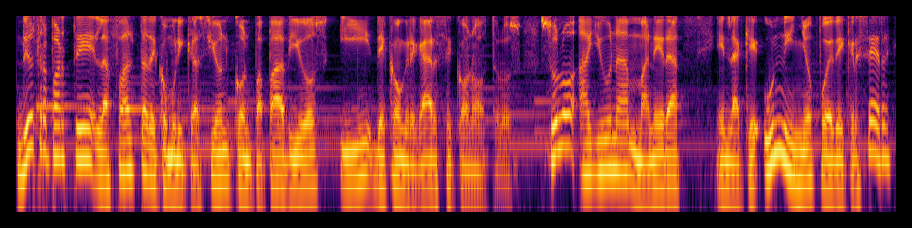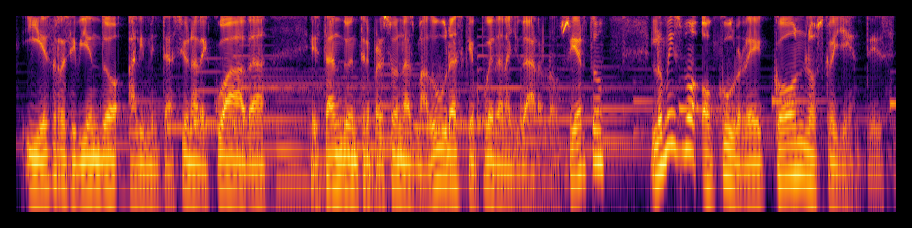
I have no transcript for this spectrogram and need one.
De otra parte, la falta de comunicación con Papá Dios y de congregarse con otros. Solo hay una manera en la que un niño puede crecer y es recibiendo alimentación adecuada, estando entre personas maduras que puedan ayudarlo, ¿cierto? Lo mismo ocurre con los creyentes.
